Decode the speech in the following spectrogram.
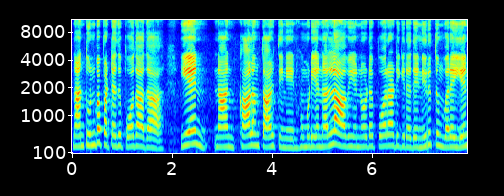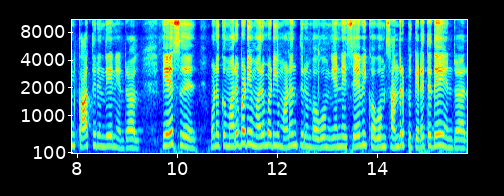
நான் துன்பப்பட்டது போதாதா? ஏன் நான் காலம் தாழ்த்தினேன்? உம்முடைய நல்ல ஆவி என்னோட போராடுகிறதை நிறுத்தும் வரை ஏன் காத்திருந்தேன் என்றால் இயேசு உனக்கு மறுபடியும் மறுபடியும் மனம் திரும்பவும் என்னை சேவிக்கவும் சந்தர்ப்பு கிடைத்ததே என்றார்.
